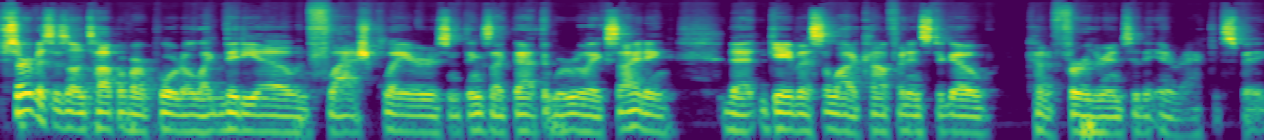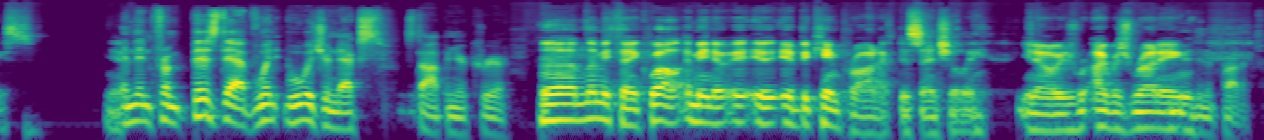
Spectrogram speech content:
services on top of our portal like video and flash players and things like that that were really exciting that gave us a lot of confidence to go kind of further into the interactive space yeah. And then from BizDev, when, what was your next stop in your career? Um, let me think. Well, I mean, it, it, became product essentially. You know, I was, I was running the product.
